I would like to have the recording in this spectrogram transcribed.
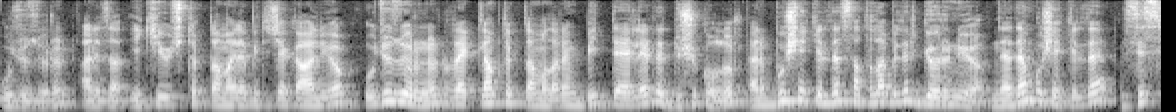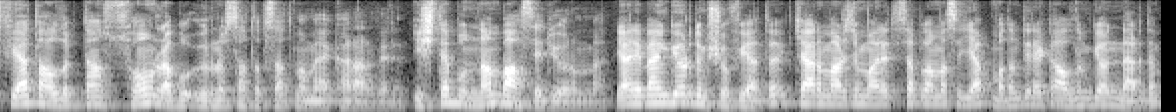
ucuz ürün. Hani 2-3 tıklamayla bitecek hali yok. Ucuz ürünün reklam tıklamaların bit değerleri de düşük olur. Yani bu şekilde satılabilir görünüyor. Neden bu şekilde? Siz fiyat aldıktan sonra bu ürünü satıp satmamaya karar verin. İşte bundan bahsediyorum ben. Yani ben gördüm şu fiyatı. Kar marjı maliyet hesaplaması yapmadım. Direkt aldım gönderdim.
